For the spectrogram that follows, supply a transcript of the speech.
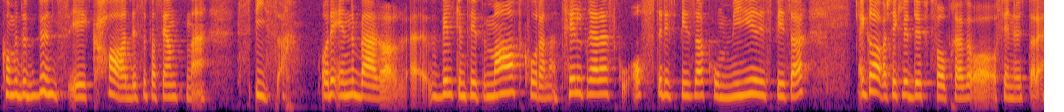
komme til bunns i hva disse pasientene spiser. Og det innebærer eh, hvilken type mat, hvordan den tilberedes, hvor ofte de spiser, hvor mye de spiser. Jeg graver skikkelig dypt for å prøve å, finne ut av det.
